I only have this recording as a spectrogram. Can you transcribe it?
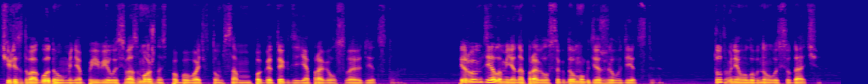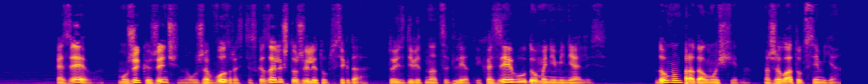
Через два года у меня появилась возможность побывать в том самом ПГТ, где я провел свое детство. Первым делом я направился к дому, где жил в детстве. Тут мне улыбнулась удача. Хозяева, мужик и женщина, уже в возрасте, сказали, что жили тут всегда, то есть 19 лет, и хозяева у дома не менялись. Дом им продал мужчина, а жила тут семья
